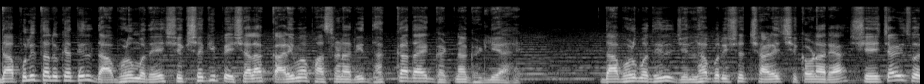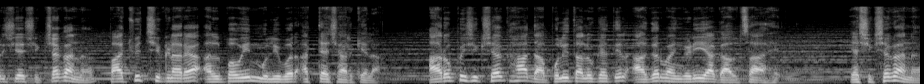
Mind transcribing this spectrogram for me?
दापोली तालुक्यातील दाभोळमध्ये शिक्षकी पेशाला काळीमा फासणारी धक्कादायक घटना घडली आहे. दाभोळमधील जिल्हा परिषद शाळेत शिकवणाऱ्या शेहेचाळीस वर्षीय शिक्षकानं पाचवीत शिकणाऱ्या अल्पवयीन मुलीवर अत्याचार केला. आरोपी शिक्षक हा दापोली तालुक्यातील आगरवांगडी या गावचा आहे. या शिक्षकानं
